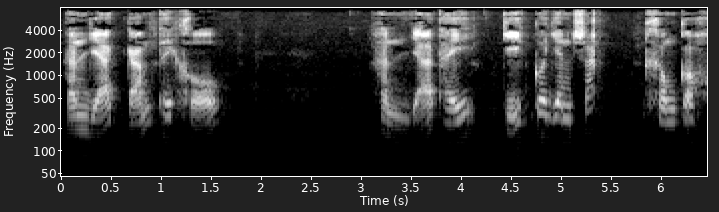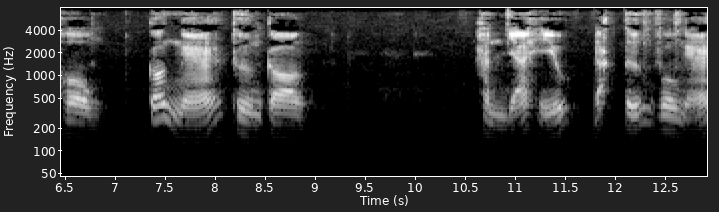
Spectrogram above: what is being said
Hành giả cảm thấy khổ. Hành giả thấy chỉ có danh sắc, không có hồn, có ngã, thường còn. Hành giả hiểu đặc tướng vô ngã.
